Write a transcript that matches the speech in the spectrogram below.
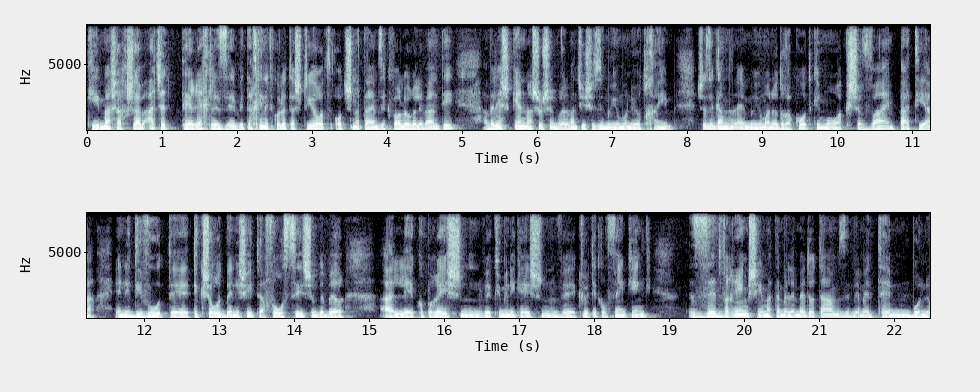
כי מה שעכשיו, עד שתערך לזה ותכין את כל התשתיות, עוד שנתיים זה כבר לא רלוונטי, אבל יש כן משהו שהם רלוונטי, שזה מיומנויות חיים, שזה גם אה, מיומנויות רכות, כמו הקשבה, אמפתיה, אה, נדיבות, אה, תקשורת בין אישית, ה-4C שמדבר על cooperation ו-communication ו-critical thinking. זה דברים שאם אתה מלמד אותם, זה באמת בונה,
